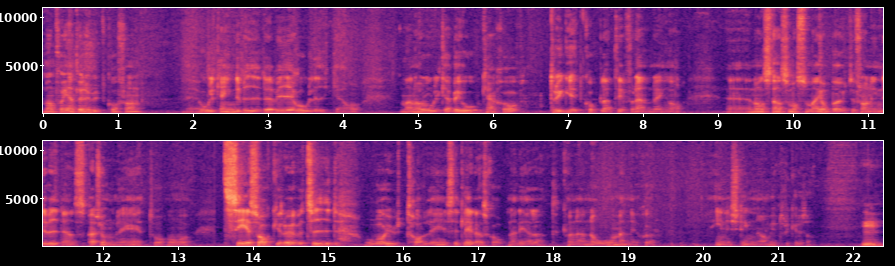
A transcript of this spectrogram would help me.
man får egentligen utgå från eh, olika individer. Vi är olika och man har olika behov kanske av trygghet kopplat till förändring. Och Eh, någonstans måste man jobba utifrån individens personlighet och, och se saker över tid och vara uthållig i sitt ledarskap när det gäller att kunna nå människor innerst inne om vi uttrycker det så. Mm.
